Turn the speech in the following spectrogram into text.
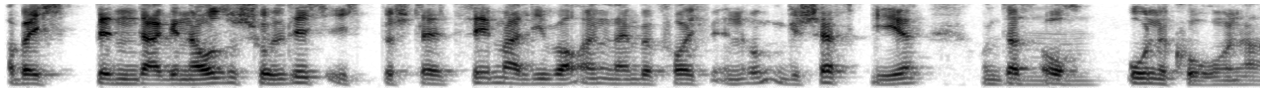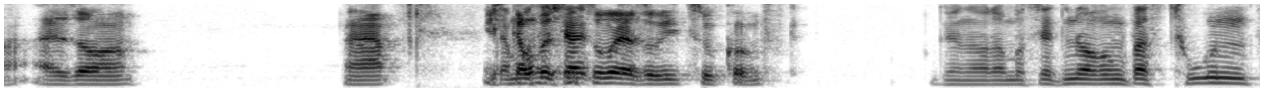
Aber ich bin da genauso schuldig. Ich bestelle zehnmal lieber online, bevor ich in irgendein Geschäft gehe und das mhm. auch ohne Corona. Also, ja, ich glaube, es ist halt so ja so die Zukunft. Genau, da muss ich halt nur noch irgendwas tun,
